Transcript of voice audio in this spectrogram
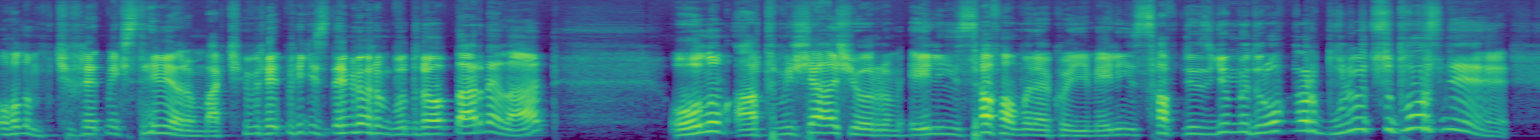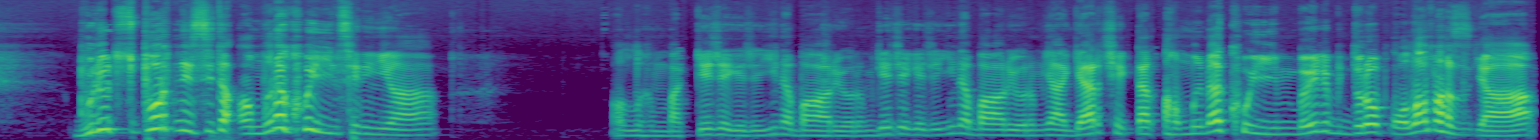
Oğlum küfür etmek istemiyorum bak. Küfür etmek istemiyorum. Bu droplar ne lan? Oğlum 60'a açıyorum. El insaf amına koyayım. El insaf düzgün mü drop var? Bluetooth Sport ne? Bluetooth Sport ne site amına koyayım senin ya. Allah'ım bak gece gece yine bağırıyorum. Gece gece yine bağırıyorum ya. Gerçekten amına koyayım. Böyle bir drop olamaz ya.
